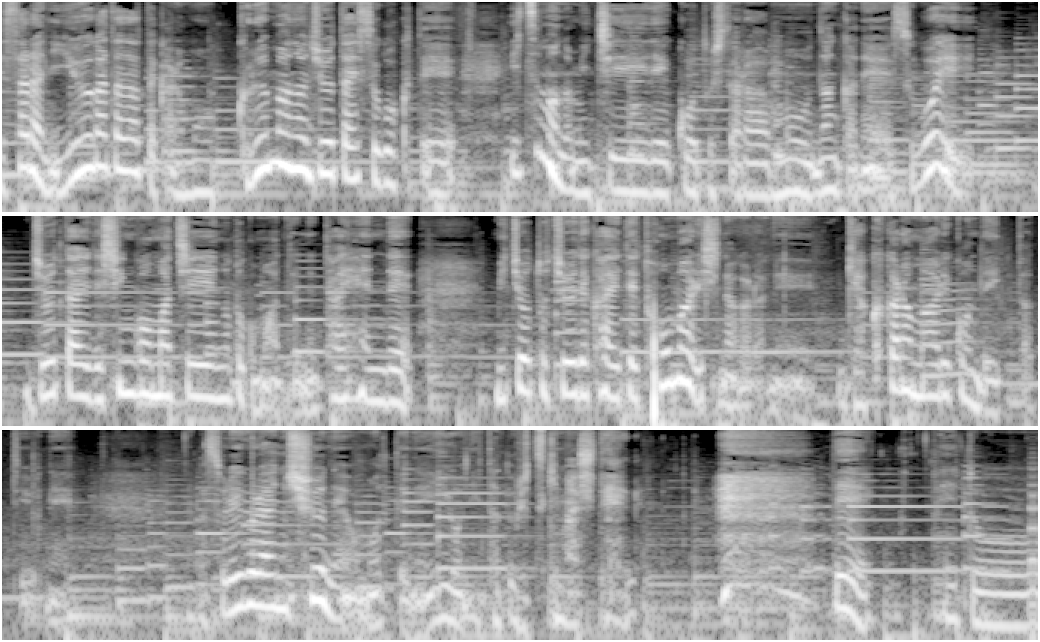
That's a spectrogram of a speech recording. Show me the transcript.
でさらに夕方だったからもう車の渋滞すごくていつもの道で行こうとしたらもうなんかねすごい渋滞で信号待ちのとこもあってね大変で道を途中で変えて遠回りしながらね逆から回り込んでいったっていうね。それぐらいの執念を持ってねいいようにたどり着きまして。でえっ、ー、と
